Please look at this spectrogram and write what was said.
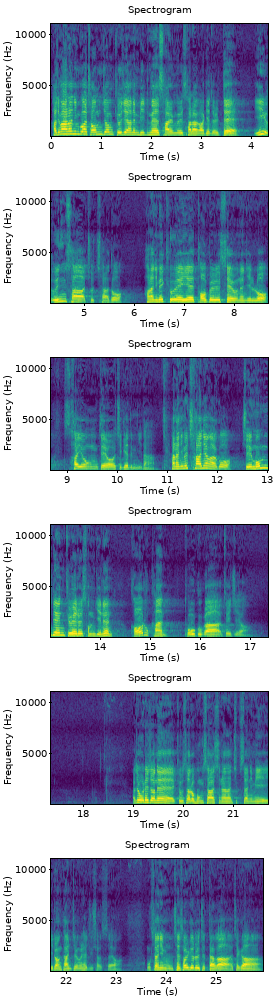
하지만 하나님과 점점 교제하는 믿음의 삶을 살아가게 될 때 이 은사조차도 하나님의 교회의 덕을 세우는 일로 사용되어지게 됩니다. 하나님을 찬양하고 주의 몸 된 교회를 섬기는 거룩한 도구가 되지요. 아주 오래전에 교사로 봉사하시는 한 집사님이 이런 간증을 해주셨어요. 목사님, 제 설교를 듣다가 제가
